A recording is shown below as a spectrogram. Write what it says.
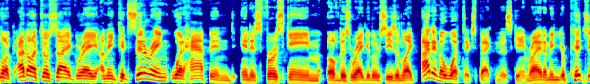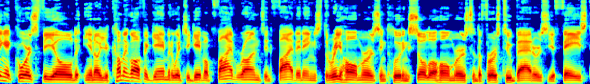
look, I thought Josiah Gray, I mean, considering what happened in his first game of this regular season, like, I didn't know what to expect in this game, right? I mean, you're pitching at Coors Field. You know, you're coming off a game in which you gave up five runs in five innings, three homers, including solo homers to the first two batters you faced.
